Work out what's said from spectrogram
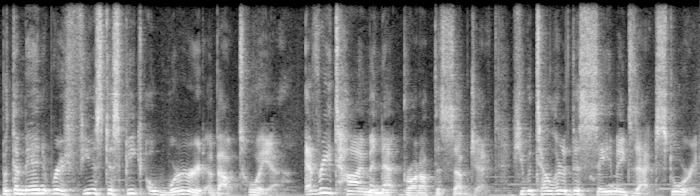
but the man refused to speak a word about Toya. Every time Annette brought up the subject, he would tell her the same exact story.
